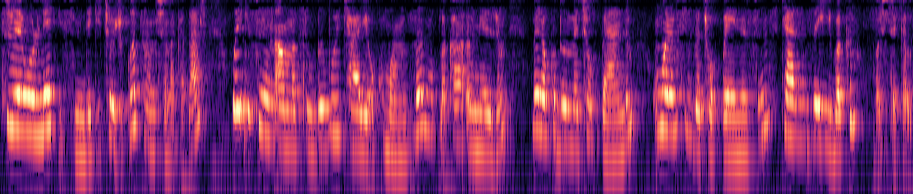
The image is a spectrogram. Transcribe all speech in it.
Trevor Led ismindeki çocukla tanışana kadar. Bu ikisinin anlatıldığı bu hikayeyi okumanızı mutlaka öneririm. Ben okudum ve çok beğendim. Umarım siz de çok beğenirsiniz. Kendinize iyi bakın. Hoşçakalın.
